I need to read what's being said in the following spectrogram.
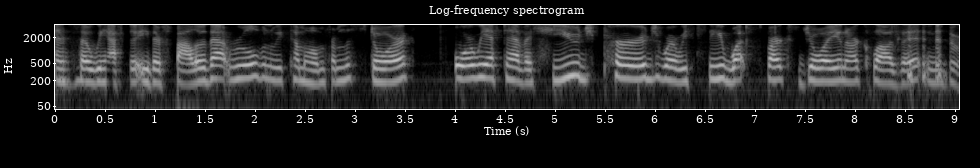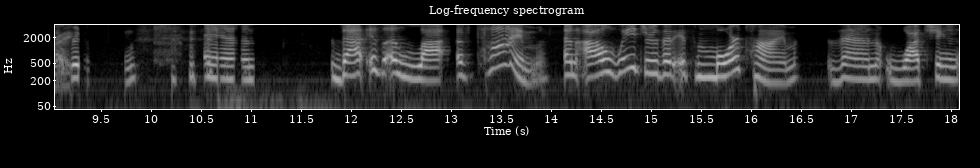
And mm-hmm. so we have to either follow that rule when we come home from the store or we have to have a huge purge where we see what sparks joy in our closet and right. get rid of things. And that is a lot of time. And I'll wager that it's more time than watching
